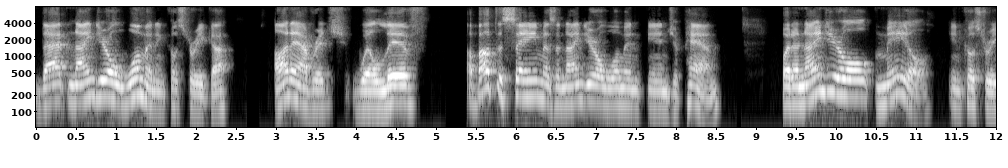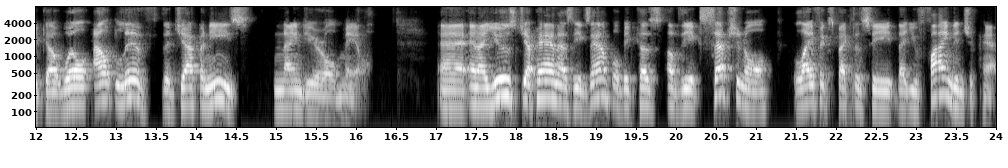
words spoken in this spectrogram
that 90 year old woman in Costa Rica, on average, will live about the same as a 90 year old woman in Japan. But a 90 year old male in Costa Rica will outlive the Japanese 90 year old male. Uh, and I use Japan as the example because of the exceptional life expectancy that you find in Japan.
